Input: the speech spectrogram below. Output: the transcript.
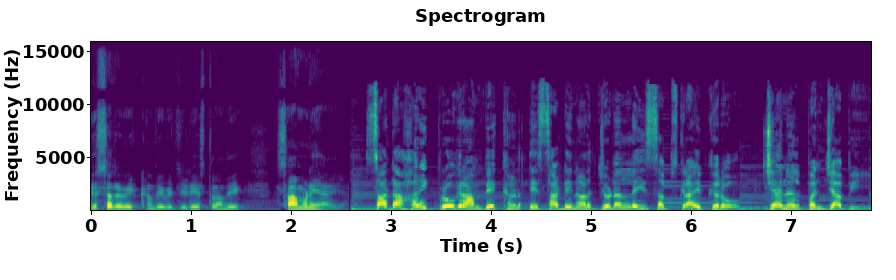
ਇਸ ਸਰਵੇਖਣ ਦੇ ਵਿੱਚ ਜਿਹੜੇ ਇਸ ਤਰ੍ਹਾਂ ਦੇ ਸਾਹਮਣੇ ਆਏ ਆ। ਸਾਡਾ ਹਰ ਇੱਕ ਪ੍ਰੋਗਰਾਮ ਦੇਖਣ ਤੇ ਸਾਡੇ ਨਾਲ ਜੁੜਨ ਲਈ ਸਬਸਕ੍ਰਾਈਬ ਕਰੋ। ਚੈਨਲ ਪੰਜਾਬੀ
